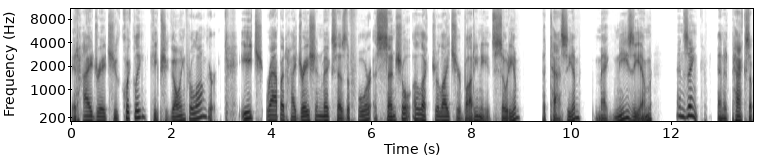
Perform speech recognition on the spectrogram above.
It hydrates you quickly, keeps you going for longer. Each rapid hydration mix has the four essential electrolytes your body needs sodium, potassium, magnesium, and zinc. And it packs a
